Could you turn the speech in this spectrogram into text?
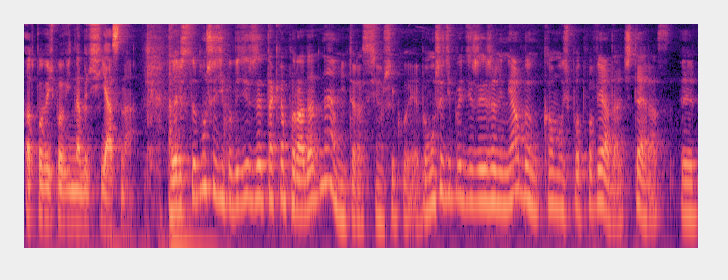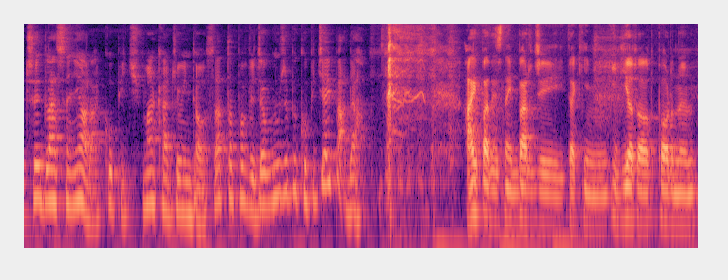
odpowiedź powinna być jasna. Ale wiesz muszę Ci powiedzieć, że taka porada dnia mi teraz się szykuje, bo muszę Ci powiedzieć, że jeżeli miałbym komuś podpowiadać teraz, y, czy dla seniora kupić Maca czy Windowsa, to powiedziałbym, żeby kupić iPada. iPad jest najbardziej takim idiotoodpornym.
